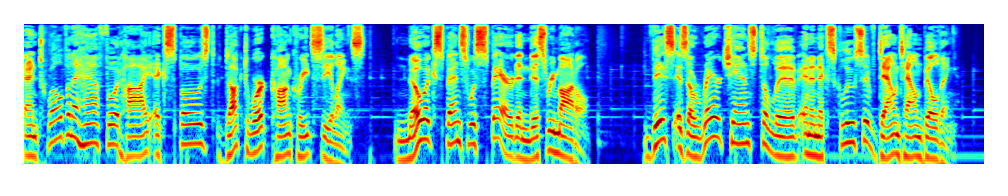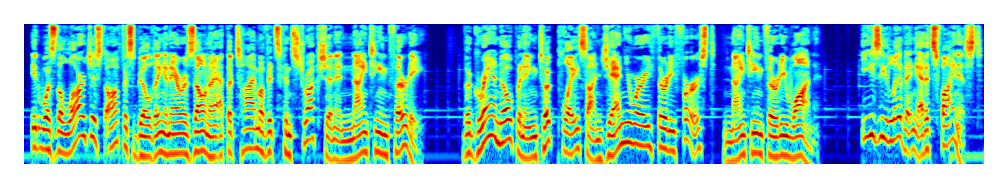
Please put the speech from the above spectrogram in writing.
and 12.5 foot high exposed ductwork concrete ceilings. No expense was spared in this remodel. This is a rare chance to live in an exclusive downtown building. It was the largest office building in Arizona at the time of its construction in 1930. The grand opening took place on January 31, 1931. Easy living at its finest.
